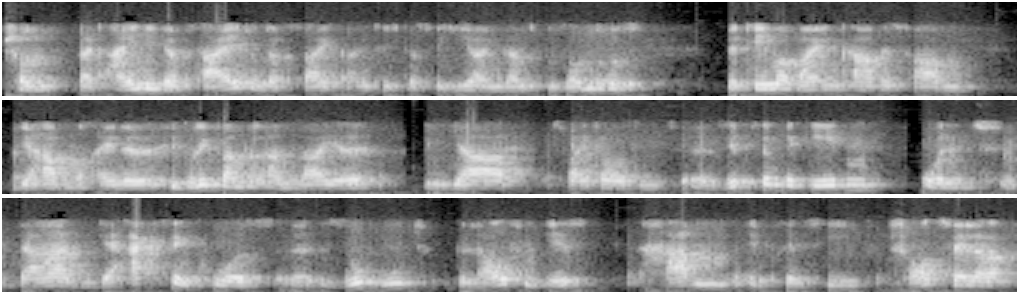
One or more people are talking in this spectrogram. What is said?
schon seit einiger Zeit und das zeigt eigentlich, dass wir hier ein ganz besonderes Thema bei Encarvis haben. Wir haben eine Hybridwandelanleihe im Jahr 2017 begeben und da der Aktienkurs äh, so gut gelaufen ist, haben im Prinzip Shortseller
